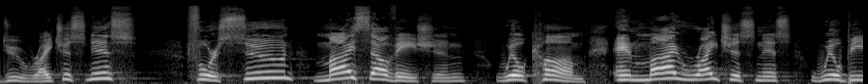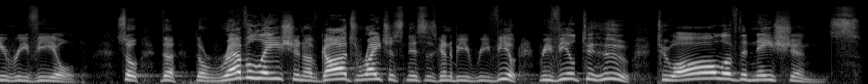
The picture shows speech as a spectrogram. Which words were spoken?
do righteousness, for soon my salvation will come and my righteousness will be revealed. So the, the revelation of God's righteousness is going to be revealed. Revealed to who? To all of the nations.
